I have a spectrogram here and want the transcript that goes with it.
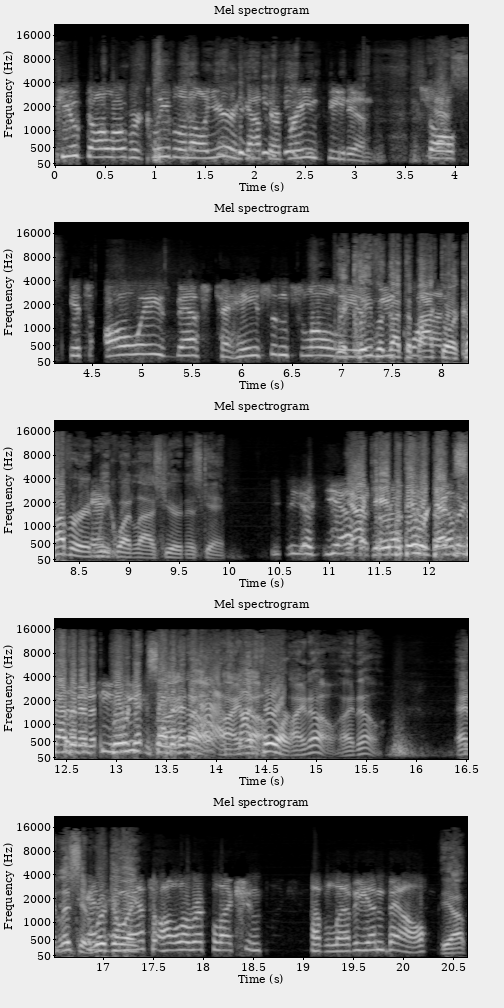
puked all over Cleveland all year and got their brains beat in. So yes. it's always best to hasten slowly. Yeah, Cleveland got the backdoor cover in week one last year in this game. Yeah, yeah, but, Gabe, the but they were the getting seven and a, they were getting seven I and know, a half, I not know, four. I know, I know. And listen, and, we're doing. And that's all a reflection of Le'Veon Bell. Yep.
